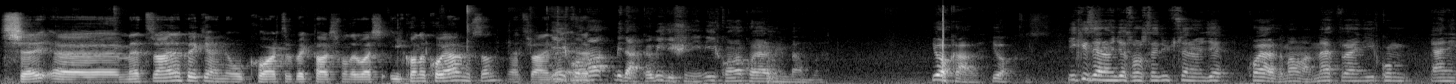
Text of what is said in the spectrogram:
Şey, e, Matt Ryan'ı peki hani o quarterback tartışmaları başladı. İlk ona koyar mısın Matt Ryan'ı? İlk ona bir dakika bir düşüneyim. İlk ona koyar mıyım ben bunu? Yok abi yok. İki sene önce sorsaydı üç sene önce koyardım ama Matt Ryan ilk on yani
